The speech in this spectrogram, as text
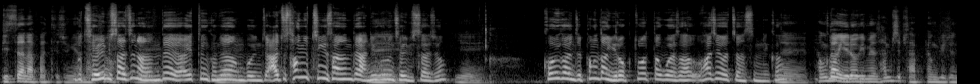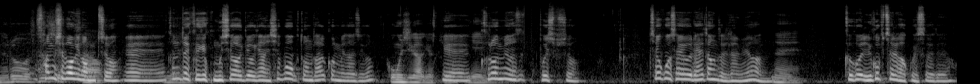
비싼 아파트 중에 뭐 하나죠. 제일 비싸진 네. 않은데 하여튼 그냥 네. 뭐 이제 아주 상류층이 사는데 아니고는 네. 제일 비싸죠. 예. 거기가 이제 평당 1억 뚫었다고 해서 화제였지 않습니까? 네. 평당 1억이면 34평 기준으로 30 억이 34억. 넘죠. 예. 근데 그게 공시 가격이 한 15억 정도 할 겁니다, 지금. 공시 가격. 예. 그러면 보십시오. 최고 세율에 해당되려면 네. 그걸 7채를 갖고 있어야 돼요.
